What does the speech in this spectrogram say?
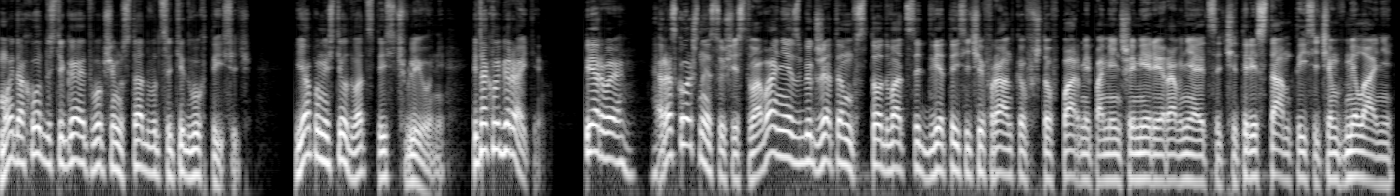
Мой доход достигает, в общем, 122 тысяч. Я поместил 20 тысяч в Лионе. Итак, выбирайте. Первое. Роскошное существование с бюджетом в 122 тысячи франков, что в Парме по меньшей мере равняется 400 тысячам в Милане,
